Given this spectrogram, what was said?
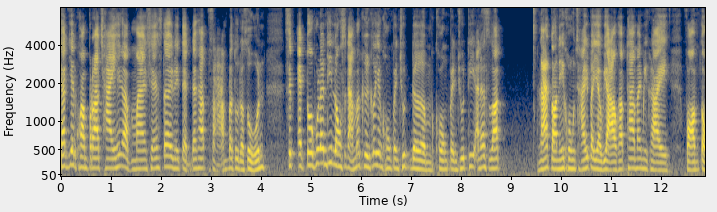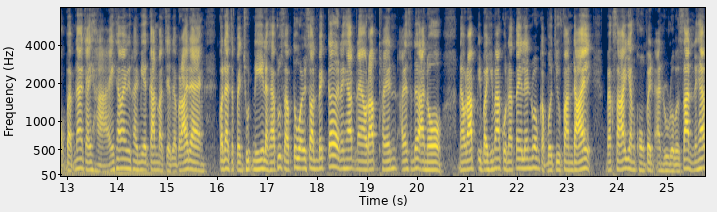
ยัดเยียดความปราชัยให้กับแมนเชสเตอร์ยูไนเต็ดนะครับ3ประตูต่อศูนย์11 ตัวผู้เล่นที่ลงสนามเมื่อคืนก็ยังคงเป็นชุดเดิม คงเป็นชุดที่อันเดอร์สล็อต นะตอนนี้คงใช้ไปยาวๆครับ ถ้าไม่มีใครฟอร์มตกแบบน่าใจหาย ถ้าไม่มีใครมีอาการบาดเจ็บแบบร้ายแรง ก็น่าจะเป็นชุดนี้แหละครับ ผู้สาประตูอริซอนเบเกอร์นะครับ แนวรับเทรนต์อเล็กซานเดอร์อาโน แนวรับอิบราฮิมาโกนาเต้เล่นร่วมกับเบอร์จิลฟันไดแบ็กซ้ายยังคงเป็นแอนดรูโรเบอร์สันนะครับ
